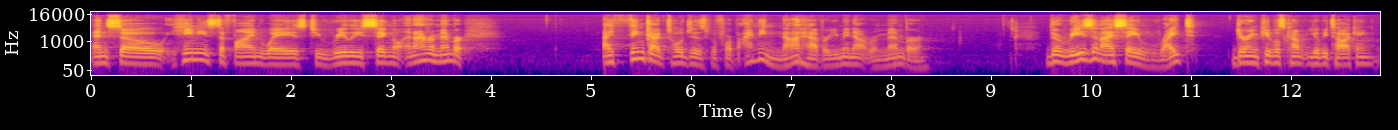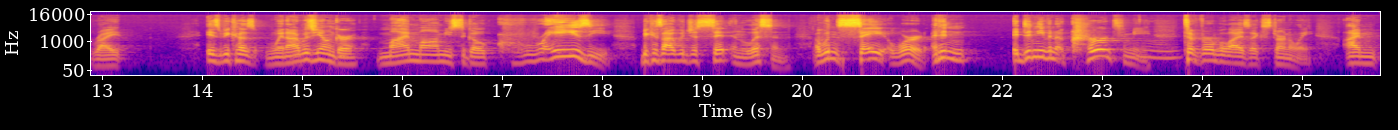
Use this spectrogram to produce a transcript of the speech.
and so he needs to find ways to really signal. And I remember, I think I've told you this before, but I may not have, or you may not remember. The reason I say right during people's com- you'll be talking right is because when I was younger, my mom used to go crazy because I would just sit and listen. I wouldn't say a word. I didn't it didn't even occur to me to verbalize externally. I'm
